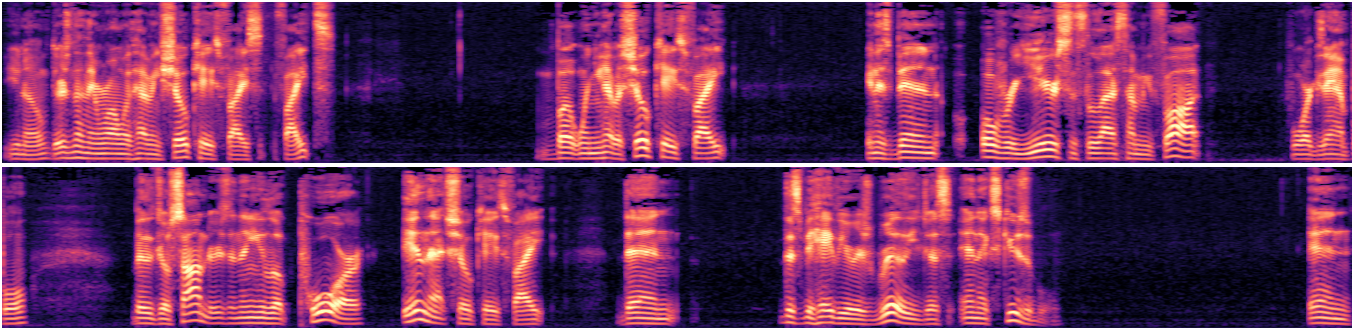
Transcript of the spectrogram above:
You know, there's nothing wrong with having showcase fights, fights. But when you have a showcase fight and it's been over a year since the last time you fought, for example, Billy Joe Saunders, and then you look poor in that showcase fight, then this behavior is really just inexcusable. And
